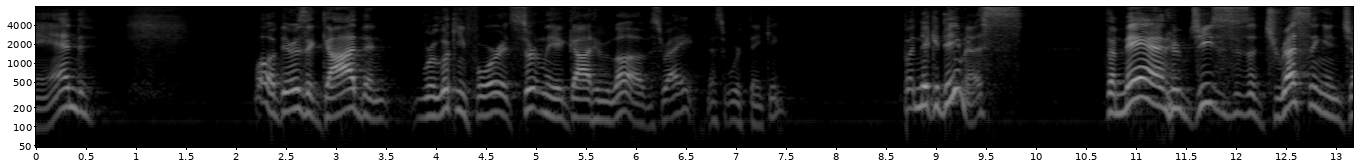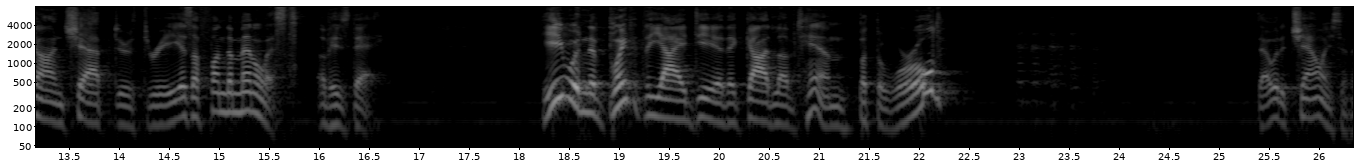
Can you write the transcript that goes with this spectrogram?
and well, if there is a God, then we're looking for, it's certainly a God who loves, right? That's what we're thinking. But Nicodemus, the man whom Jesus is addressing in John chapter 3, is a fundamentalist of his day. He wouldn't have blinked at the idea that God loved him, but the world? That would have challenged him.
